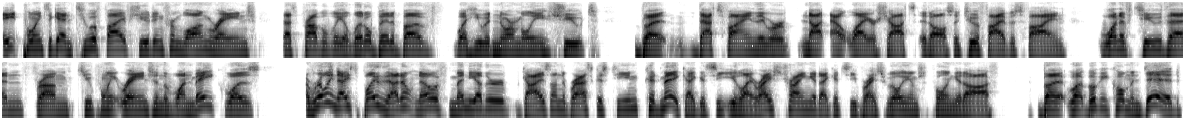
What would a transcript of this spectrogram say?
eight points again, two of five shooting from long range. That's probably a little bit above what he would normally shoot but that's fine. They were not outlier shots at all. So two of five is fine. One of two then from two point range, and the one make was a really nice play that I don't know if many other guys on Nebraska's team could make. I could see Eli Rice trying it. I could see Brice Williams pulling it off. But what Boogie Coleman did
